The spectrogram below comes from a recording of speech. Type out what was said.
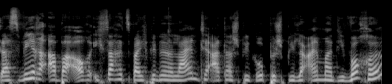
Das wäre aber auch, ich sage jetzt mal, ich bin in einer Laientheaterspielgruppe, spiele einmal die Woche.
